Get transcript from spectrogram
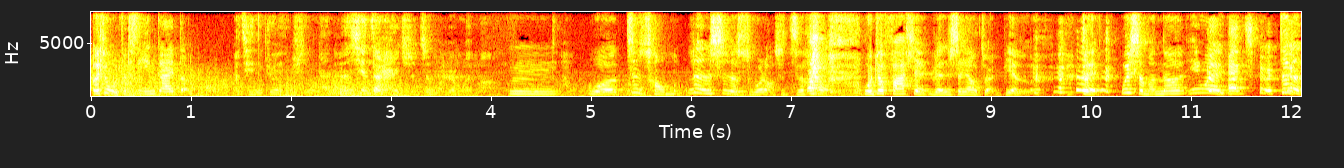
而且我觉得是应该的。而且你觉得你是应该的。那现在还是这么认为吗？嗯，我自从认识了数位老师之后，我就发现人生要转变了。对，为什么呢？因为真的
